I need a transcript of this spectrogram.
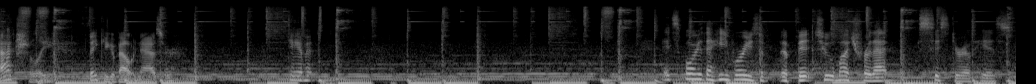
Actually, thinking about Nazar. Damn it. It's more that he worries a, a bit too much for that sister of his.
